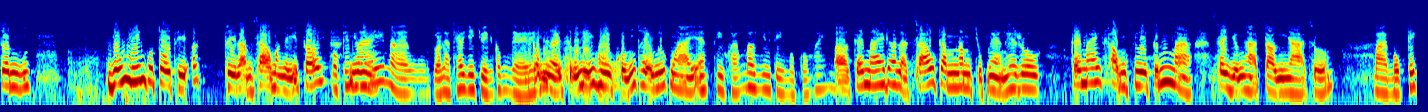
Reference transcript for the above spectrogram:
trên vốn liếng của tôi thì ít thì làm sao mà nghĩ tới. Một cái Nhưng máy mà gọi là theo dây chuyền công nghệ. Công nghệ xử lý vi khuẩn theo nước ngoài em. Thì khoảng bao nhiêu tiền một cỗ máy à, cái máy đó là 650 ngàn euro. Cái máy không chưa tính mà xây dựng hạ tầng nhà xưởng. Mà một cái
